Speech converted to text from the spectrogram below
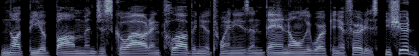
not be a bum and just go out and club in your 20s and then only work in your 30s. You should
